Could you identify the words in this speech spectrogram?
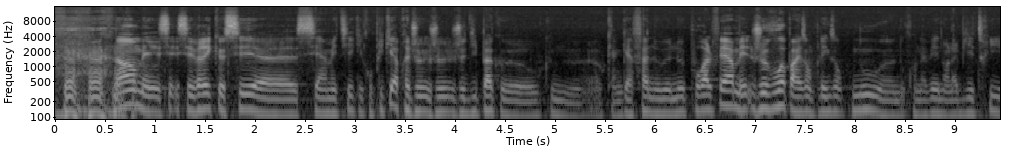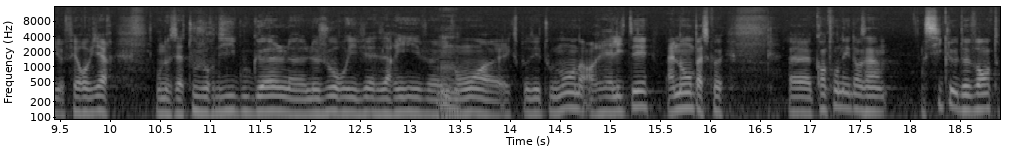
Non, mais c'est vrai que c'est un métier qui est compliqué. Après, je ne dis pas qu'aucun GAFA ne, ne, pourra le faire, mais je vois par exemple l'exemple, nous, donc on avait dans la billetterie ferroviaire, on nous a toujours dit Google, le jour où ils ils arrivent, ils mm. vont euh, exploser tout le monde. En réalité, bah non, parce que euh, quand on est dans un cycle de vente,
